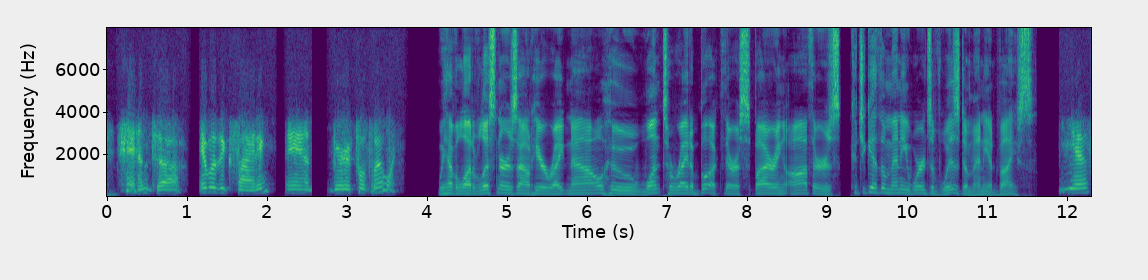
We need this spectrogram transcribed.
and uh, it was exciting and very fulfilling. We have a lot of listeners out here right now who want to write a book. They're aspiring authors. Could you give them any words of wisdom, any advice? Yes,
